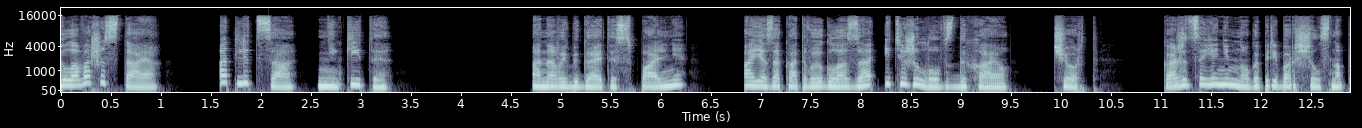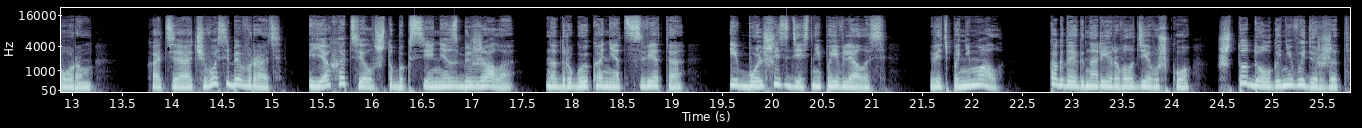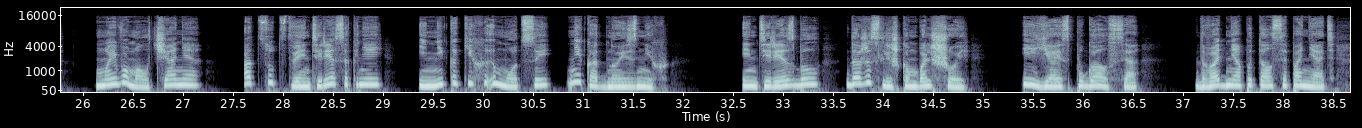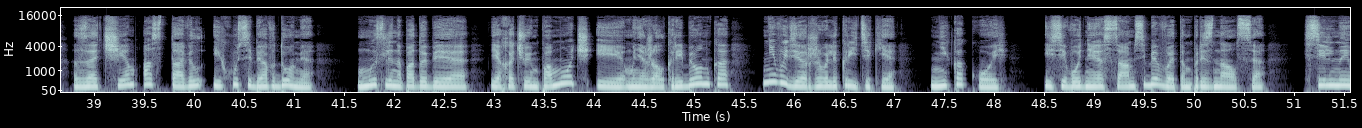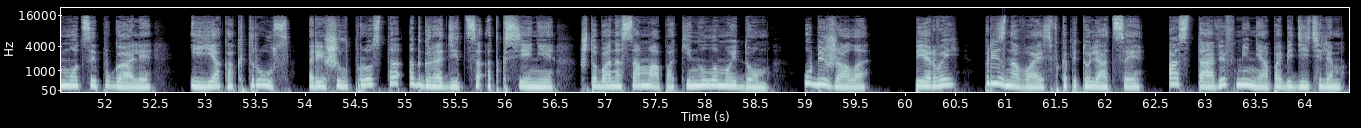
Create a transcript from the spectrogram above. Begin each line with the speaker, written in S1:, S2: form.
S1: Глава шестая. От лица Никиты. Она выбегает из спальни, а я закатываю глаза и тяжело вздыхаю. Черт, кажется, я немного переборщил с напором. Хотя, чего себе врать? Я хотел, чтобы Ксения сбежала на другой конец света и больше здесь не появлялась. Ведь понимал, когда игнорировал девушку, что долго не выдержит. Моего молчания, отсутствия интереса к ней и никаких эмоций ни к одной из них. Интерес был даже слишком большой, и я испугался. Два дня пытался понять, зачем оставил их у себя в доме. Мысли наподобие «я хочу им помочь» и «мне жалко ребенка» не выдерживали критики. Никакой. И сегодня я сам себе в этом признался. Сильные эмоции пугали – и я, как трус, решил просто отгородиться от Ксении, чтобы она сама покинула мой дом. Убежала. Первый, признаваясь в капитуляции, оставив меня победителем.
